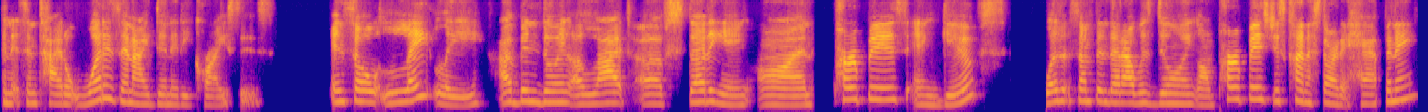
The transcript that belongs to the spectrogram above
and it's entitled, What is an Identity Crisis? And so lately, I've been doing a lot of studying on purpose and gifts. Wasn't something that I was doing on purpose, just kind of started happening.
